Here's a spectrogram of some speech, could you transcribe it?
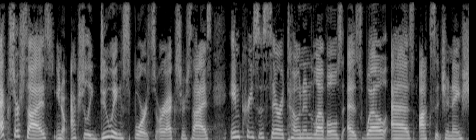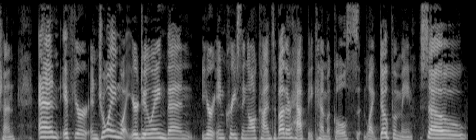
exercise, you know, actually doing sports or exercise increases serotonin levels as well as oxygenation. And if you're enjoying what you're doing, then you're increasing all kinds of other happy chemicals like dopamine. So,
